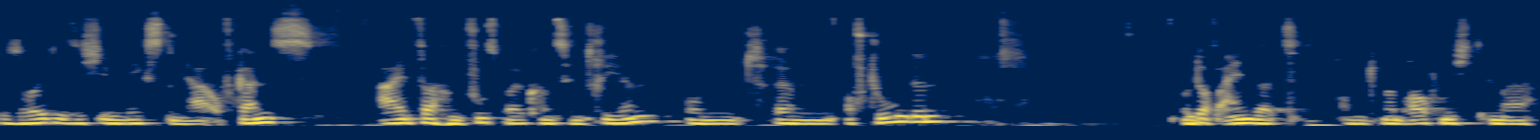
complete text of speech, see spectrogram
sollte sich im nächsten Jahr auf ganz einfachen Fußball konzentrieren und ähm, auf Tugenden und auf Einsatz. Und man braucht nicht immer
